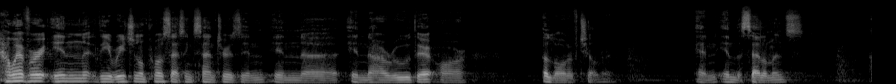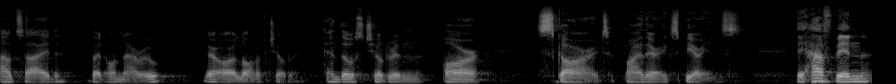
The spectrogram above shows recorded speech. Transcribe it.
However, in the regional processing centers in, in, uh, in Nauru, there are a lot of children. And in the settlements outside, but on Nauru, there are a lot of children. And those children are scarred by their experience. They have been,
